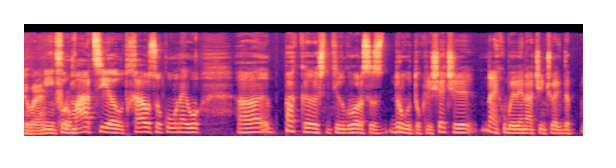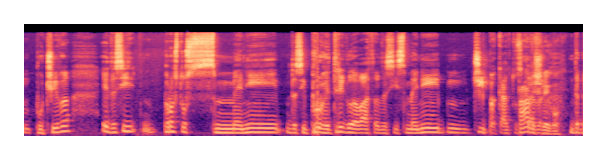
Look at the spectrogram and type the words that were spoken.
Добре. информация, от хаос около него. А, пак ще ти отговоря с другото клише, че най-хубавият начин човек да почива е да си просто смени, да си проветри главата, да си смени чипа, както се казва. ли го? Да,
